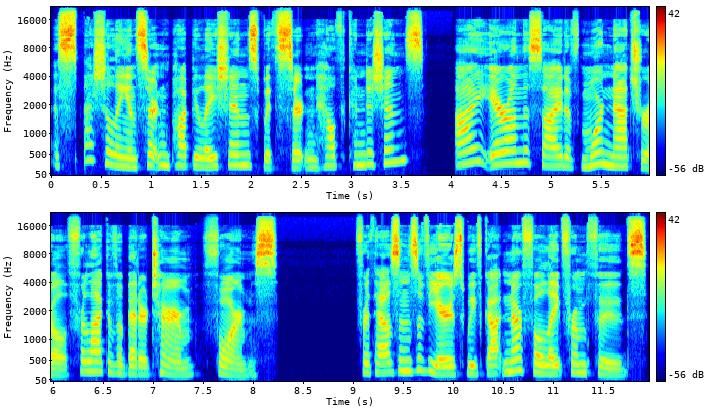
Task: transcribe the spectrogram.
especially in certain populations with certain health conditions, I err on the side of more natural, for lack of a better term, forms. For thousands of years, we've gotten our folate from foods,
